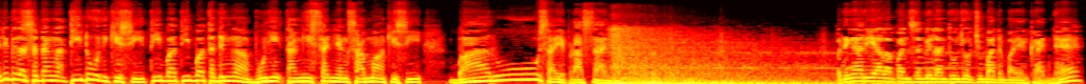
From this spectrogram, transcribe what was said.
Jadi bila sedang nak tidur ni Kisi tiba-tiba terdengar bunyi tangisan yang sama Kisi. Baru saya perasan Pendengar Ria 897 cuba ada bayangkan eh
